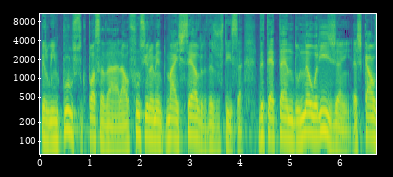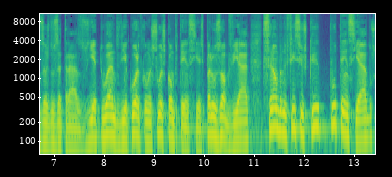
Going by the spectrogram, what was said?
pelo impulso que possa dar ao funcionamento mais célere da justiça, detectando na origem as causas dos atrasos e atuando de acordo com as suas competências. Para os obviar, serão benefícios que, potenciados,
